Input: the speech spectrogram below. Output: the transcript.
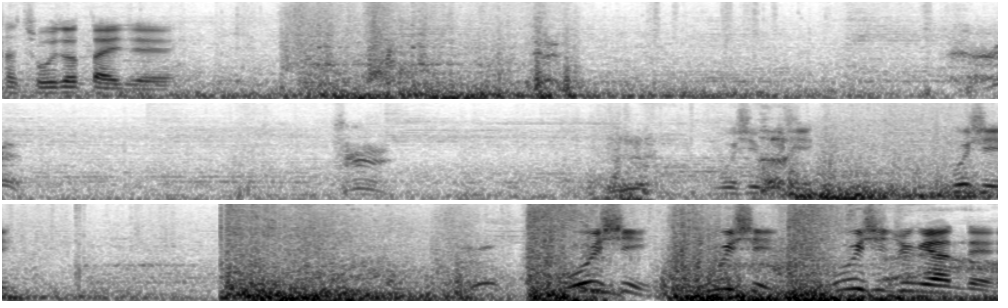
다 조졌다 이제. 무시 무시. 무시. 무시. 무시. 무시 중요한데.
